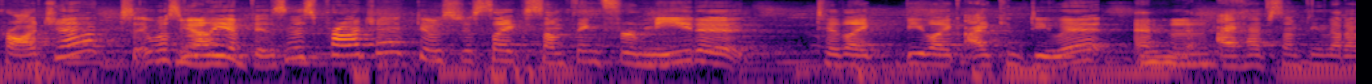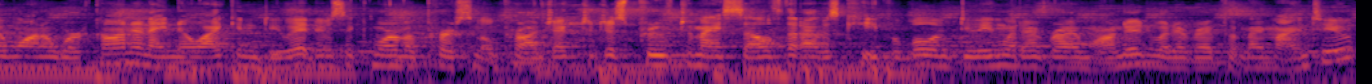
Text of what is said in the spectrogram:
project. It wasn't Yeah. really a business project. It was just like something for me to to like be like I can do it, and Mm-hmm. I have something that I want to work on, and I know I can do it. It was like more of a personal project to just prove to myself that I was capable of doing whatever I wanted, whatever I put my mind to.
